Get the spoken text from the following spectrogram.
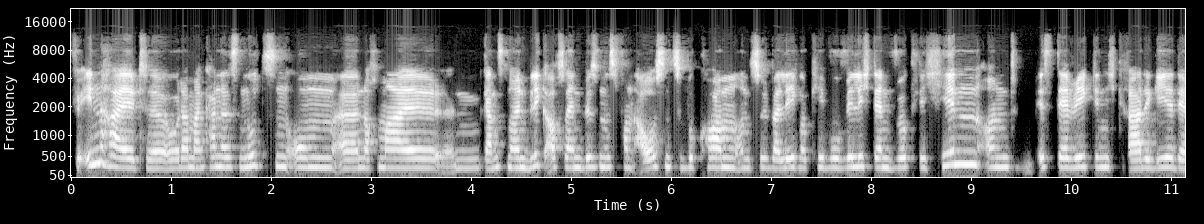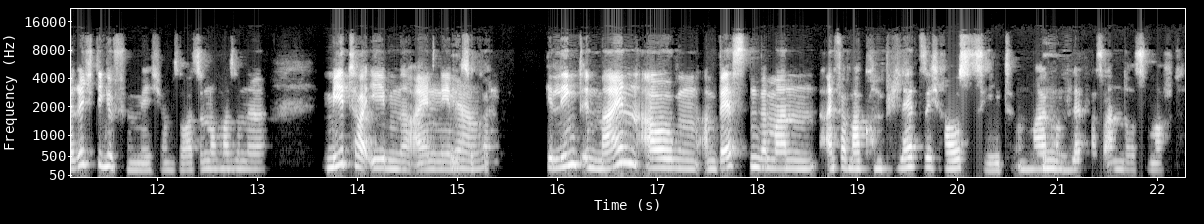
für Inhalte oder man kann es nutzen, um äh, nochmal einen ganz neuen Blick auf sein Business von außen zu bekommen und zu überlegen, okay, wo will ich denn wirklich hin und ist der Weg, den ich gerade gehe, der richtige für mich und so. Also nochmal so eine Metaebene einnehmen ja. zu können gelingt in meinen Augen am besten, wenn man einfach mal komplett sich rauszieht und mal mhm. komplett was anderes macht.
